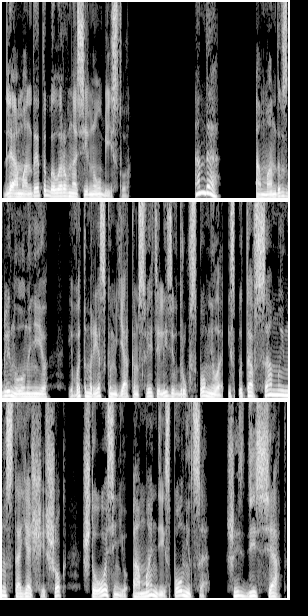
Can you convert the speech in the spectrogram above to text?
Для Аманды это было равносильно убийству. «Анда!» Аманда взглянула на нее, и в этом резком ярком свете Лизи вдруг вспомнила, испытав самый настоящий шок, что осенью Аманде исполнится шестьдесят.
